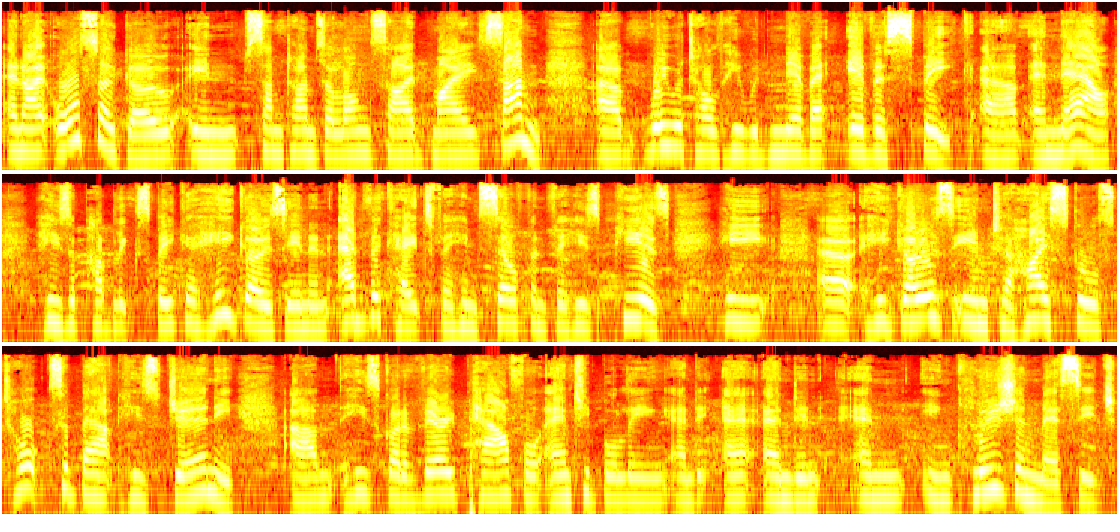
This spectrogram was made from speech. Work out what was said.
and I also go in sometimes alongside my son. Um, we were told he would never ever speak, uh, and now he's a public speaker. He goes in and advocates for himself and for his peers. He uh, he goes into high schools, talks about his journey. Um, he's got a very powerful anti-bullying and and in, an inclusion message,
